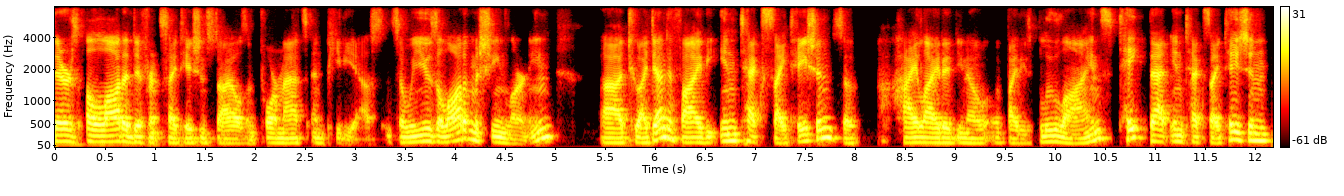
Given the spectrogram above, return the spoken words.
There's a lot of different citation styles and formats and PDFs. And so we use a lot of machine learning uh, to identify the in-text citation, so highlighted, you know, by these blue lines, take that in-text citation,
